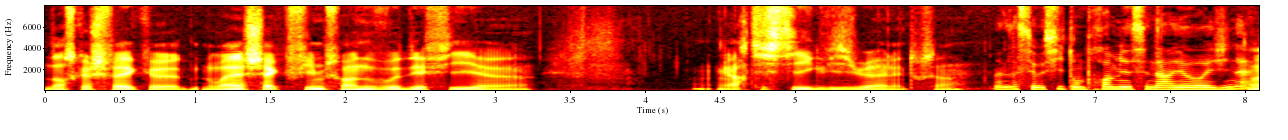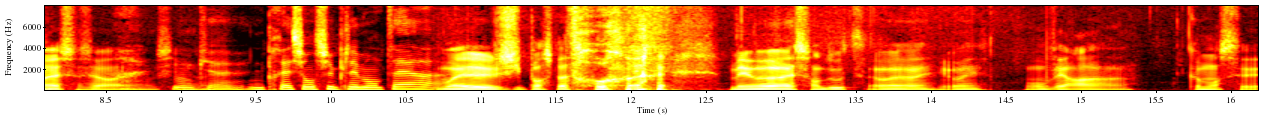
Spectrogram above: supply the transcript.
dans ce que je fais, que ouais, chaque film soit un nouveau défi euh, artistique, visuel et tout ça. Là, c'est aussi ton premier scénario original. Ouais, ça c'est vrai. Aussi, Donc, ouais. euh, une pression supplémentaire. Ouais, j'y pense pas trop. Mais ouais, ouais, sans doute. Ouais, ouais, ouais. On verra euh, comment, c'est,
